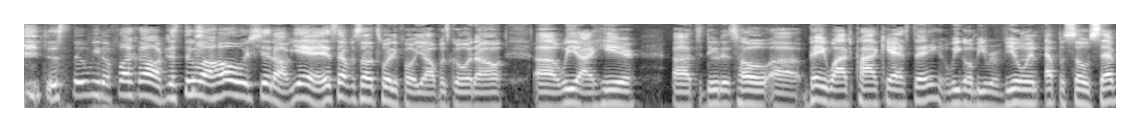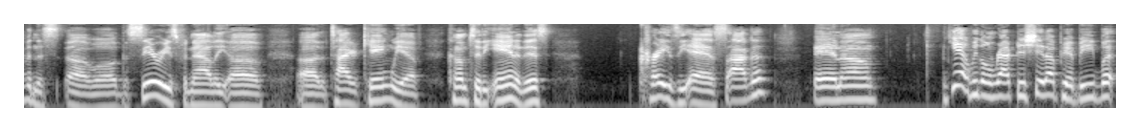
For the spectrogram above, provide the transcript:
just threw me the fuck off. Just threw my whole shit off. Yeah, it's episode 24, y'all. What's going on? Uh, we are here uh, to do this whole uh, Baywatch podcast thing. And we're gonna be reviewing episode seven, this uh, well, the series finale of uh, the Tiger King. We have come to the end of this crazy ass saga, and um, yeah, we're gonna wrap this shit up here, B. But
